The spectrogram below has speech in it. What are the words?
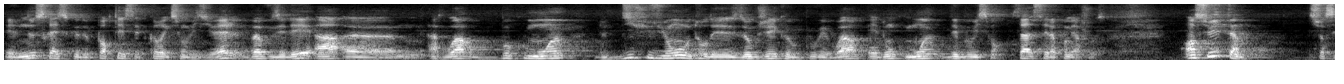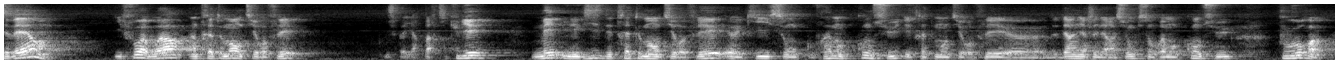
et ne serait-ce que de porter cette correction visuelle va vous aider à euh, avoir beaucoup moins de diffusion autour des objets que vous pouvez voir, et donc moins d'éblouissement. Ça, c'est la première chose. Ensuite, sur ces verres, il faut avoir un traitement anti-reflet, je ne vais pas dire particulier, mais il existe des traitements anti-reflets euh, qui sont vraiment conçus, des traitements anti-reflets euh, de dernière génération, qui sont vraiment conçus pour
